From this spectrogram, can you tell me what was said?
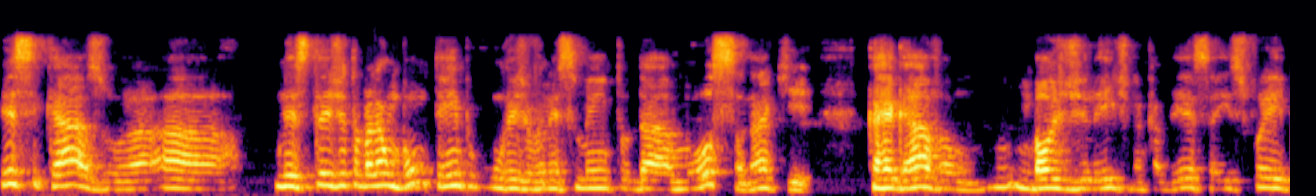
esse caso, a, a Nestlé já trabalhou um bom tempo com o rejuvenescimento da moça, né, que carregava um, um balde de leite na cabeça, e isso foi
